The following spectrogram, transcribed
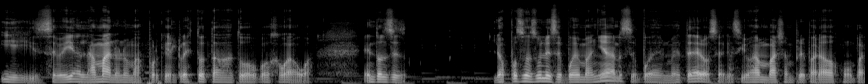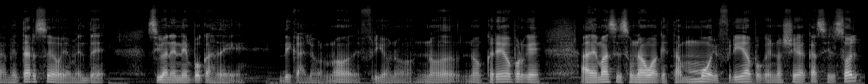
y se veía la mano nomás porque el resto estaba todo bajo agua. Entonces, los pozos azules se pueden bañar, se pueden meter, o sea que si van, vayan preparados como para meterse. Obviamente, si van en épocas de, calor, ¿no? De frío no, no, no, creo, porque además es un agua que está muy fría porque no llega casi el sol.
